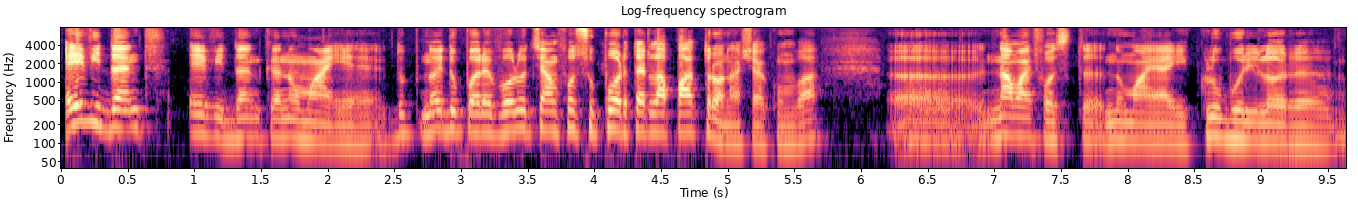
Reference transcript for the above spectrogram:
Evident, evident că nu mai e. Noi după Revoluție am fost suporteri la patron, așa cumva. Uh, n-am mai fost uh, numai ai cluburilor uh,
